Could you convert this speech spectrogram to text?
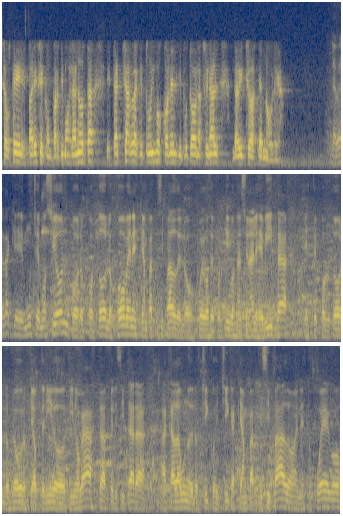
si a ustedes les parece, compartimos la nota, esta charla que tuvimos con el diputado nacional David Sebastián Nóbrega. La verdad que mucha emoción por, por todos los jóvenes que han participado de los Juegos Deportivos Nacionales Evita, este, por todos los logros que ha obtenido Tinogasta, felicitar a, cada uno de los chicos y chicas que han participado en estos Juegos,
